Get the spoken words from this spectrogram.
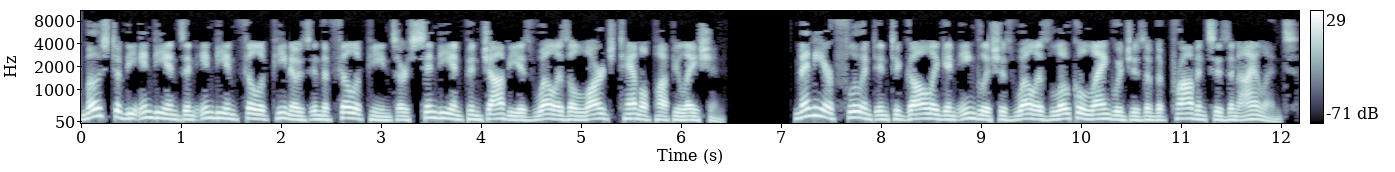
Most of the Indians and Indian Filipinos in the Philippines are Sindhi and Punjabi as well as a large Tamil population. Many are fluent in Tagalog and English as well as local languages of the provinces and islands.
